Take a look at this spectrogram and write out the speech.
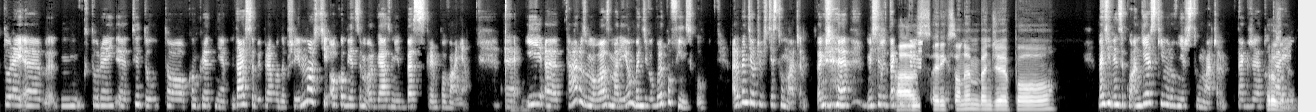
której, której tytuł to konkretnie Daj sobie prawo do przyjemności o kobiecym orgazmie bez skrępowania. I ta rozmowa z Marią będzie w ogóle po fińsku, ale będzie oczywiście z tłumaczem. Także myślę, że taki. A z Eriksonem będzie po. Będzie w języku angielskim, również z tłumaczem. Także tutaj. Rozumiem.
